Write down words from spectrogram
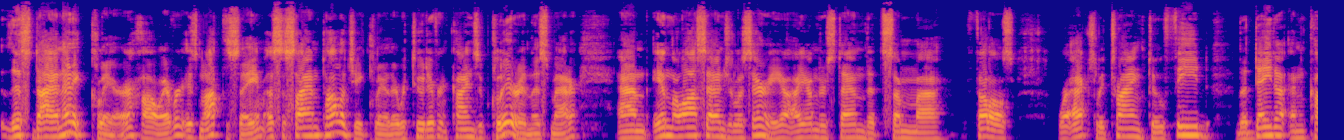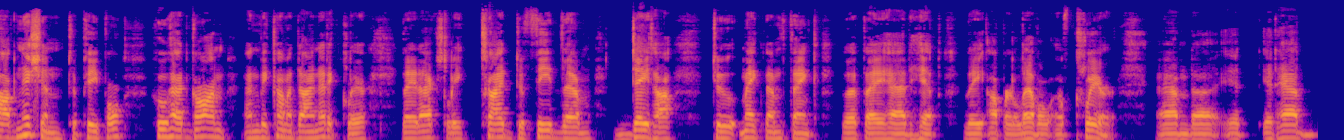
this Dianetic clear, however, is not the same as the Scientology clear. There were two different kinds of clear in this matter. And in the Los Angeles area, I understand that some uh, fellows were actually trying to feed the data and cognition to people who had gone and become a Dianetic clear. They had actually tried to feed them data to make them think that they had hit the upper level of clear. And uh, it, it had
